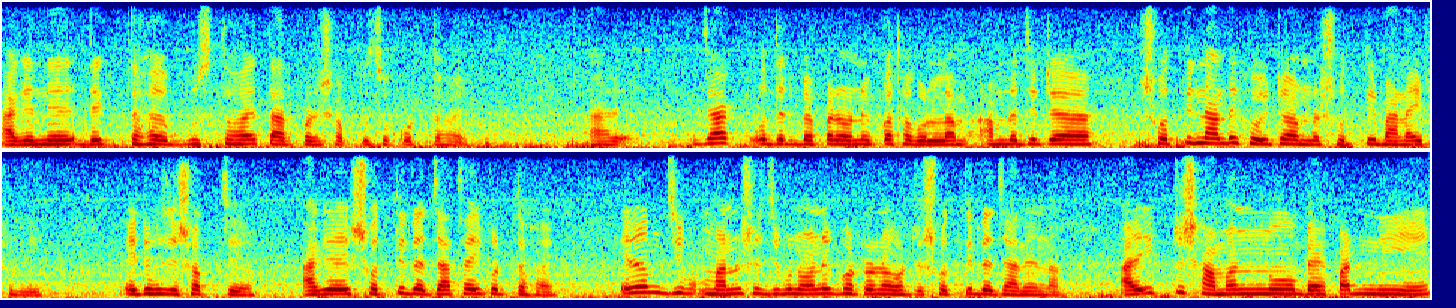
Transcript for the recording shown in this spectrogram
আগে দেখতে হয়, বুঝতে হয়, তারপরে সব কিছু করতে হয়। আর যাক, ওদের ব্যাপারে অনেক কথা বললাম। আমরা যেটা সত্যি না দেখি ওইটা আমরা সত্যি বানাই ফেলি। এটা হচ্ছে সবচেয়ে। আগে সত্যিটা যাচাই করতে হয়। এরকম জীব, মানুষের জীবনে অনেক ঘটনা ঘটে, সত্যিটা জানে না। আর একটু সামান্য ব্যাপার নিয়ে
